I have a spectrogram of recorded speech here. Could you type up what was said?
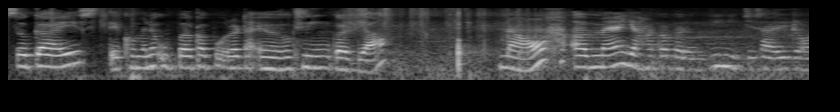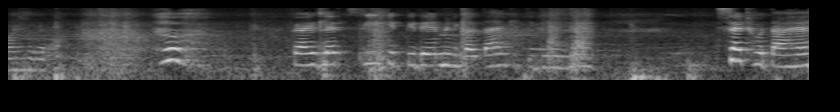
सो so गाइस देखो मैंने ऊपर का पूरा क्लीन कर दिया। नाउ अब मैं यहाँ का करूँगी, नीचे सारी ड्रॉइंग वगैरह। गाइस लेट्स सी कितनी देर में निकलता है, कितनी देर में सेट होता है।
